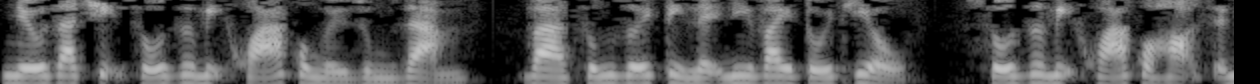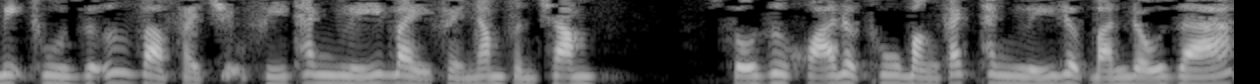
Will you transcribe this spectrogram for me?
Nếu giá trị số dư bị khóa của người dùng giảm và xuống dưới tỷ lệ đi vay tối thiểu, số dư bị khóa của họ sẽ bị thu giữ và phải chịu phí thanh lý 7,5%. Số dư khóa được thu bằng cách thanh lý được bán đấu giá,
